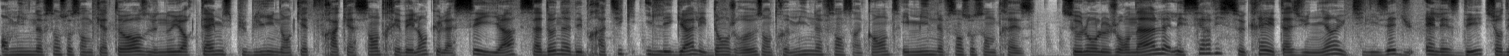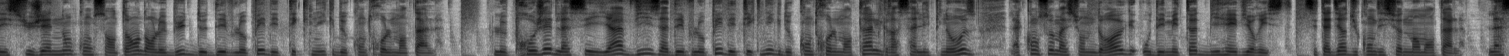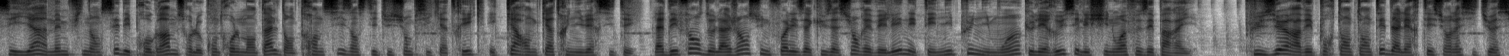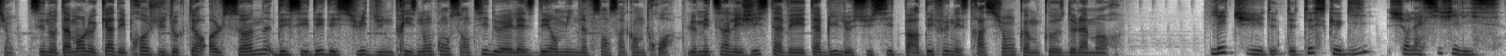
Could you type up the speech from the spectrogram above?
En 1974, le New York Times publie une enquête fracassante révélant que la CIA s'adonne à des pratiques illégales et dangereuses entre 1950 et 1973. Selon le journal, les services secrets états-uniens utilisaient du LSD sur des sujets non consentants dans le but de développer des techniques de contrôle mental. Le projet de la CIA vise à développer des techniques de contrôle mental grâce à l'hypnose, la consommation de drogue ou des méthodes behavioristes, c'est-à-dire du conditionnement mental. La CIA a même financé des programmes sur le contrôle mental dans 36 institutions psychiatriques et 44 universités. La défense de l'agence, une fois les accusations révélées, n'était ni plus ni moins que les Russes et les Chinois faisaient pareil. Plusieurs avaient pourtant tenté d'alerter sur la situation. C'est notamment le cas des proches du docteur Olson, décédé des suites d'une prise non consentie de LSD en 1953. Le médecin légiste avait établi le suicide par défenestration comme cause de la mort. L'étude de Tuskegee sur la syphilis.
